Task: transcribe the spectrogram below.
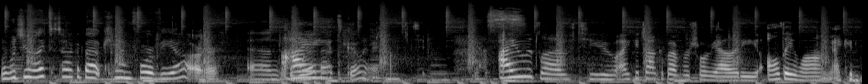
Would you like to talk about Cam 4 VR? And where I that's going. Yes. I would love to. I could talk about virtual reality all day long. I could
